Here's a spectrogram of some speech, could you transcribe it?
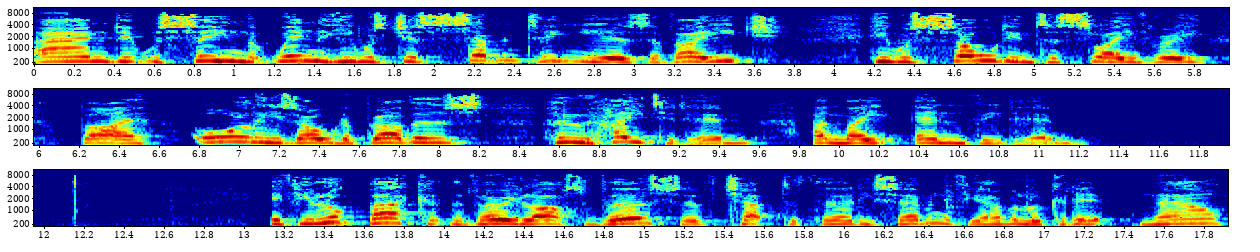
and it was seen that when he was just 17 years of age, he was sold into slavery by all his older brothers who hated him and they envied him. If you look back at the very last verse of chapter 37, if you have a look at it now,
